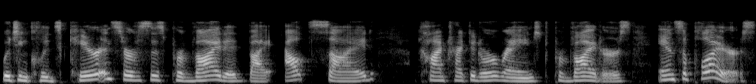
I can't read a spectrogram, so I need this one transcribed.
which includes care and services provided by outside, contracted or arranged providers and suppliers.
